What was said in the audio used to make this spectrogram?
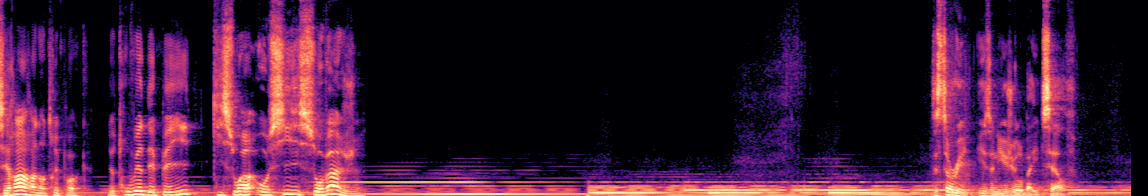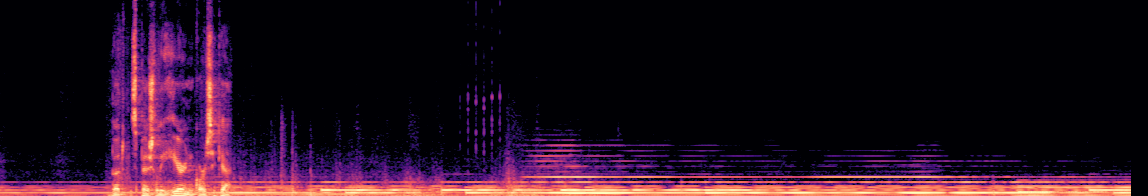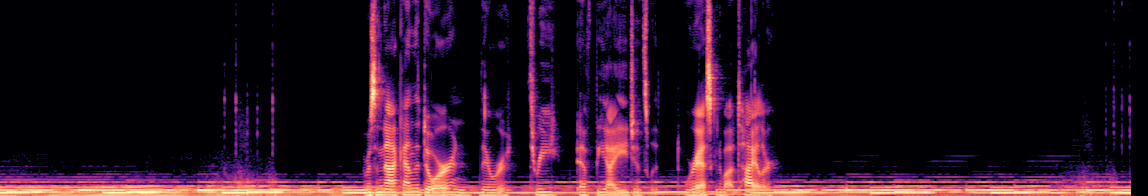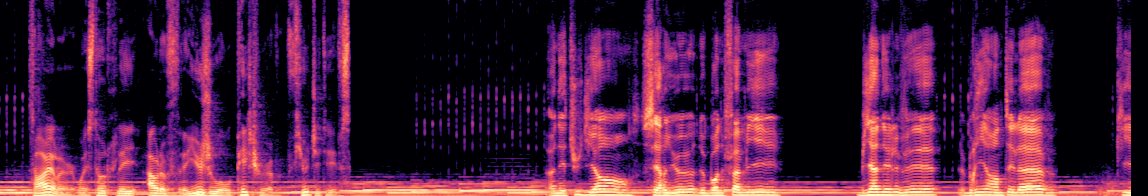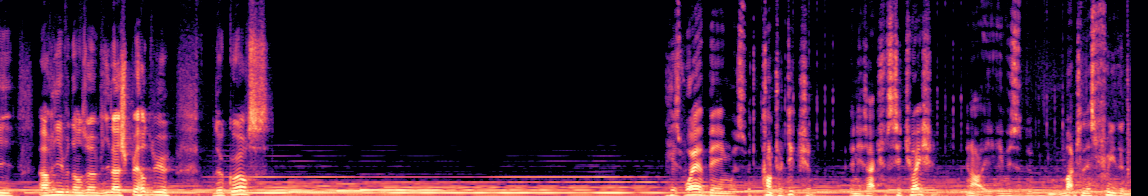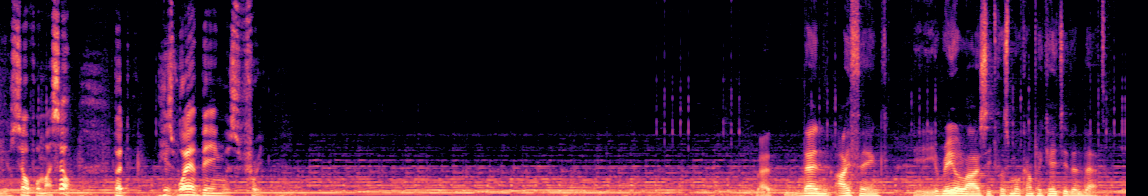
C'est rare à notre époque de trouver des pays qui soient aussi sauvages. The story is unusual by itself, but especially here in Corsica. Was a knock on the door, and there were three FBI agents that were asking about Tyler. Tyler was totally out of the usual picture of fugitives. Un étudiant sérieux, de bonne famille, bien élevé, brillant élève, qui arrive dans un village perdu de Corse. His way of being was a contradiction in his actual situation. You know, he was much less free than yourself or myself, but his way of being was free. But then I think he realized it was more complicated than that.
